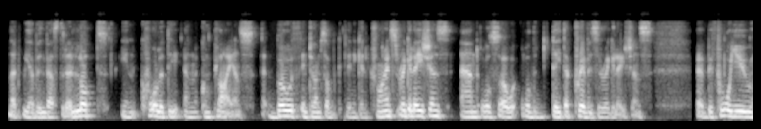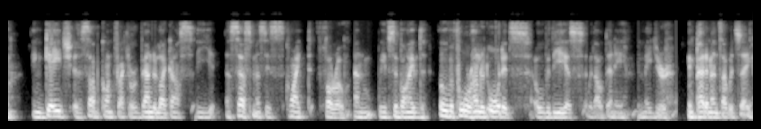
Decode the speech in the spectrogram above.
that we have invested a lot in quality and compliance, both in terms of clinical trials regulations and also all the data privacy regulations. Uh, before you engage a subcontractor or vendor like us, the assessments is quite thorough, and we've survived over 400 audits over the years without any major impediments, I would say.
